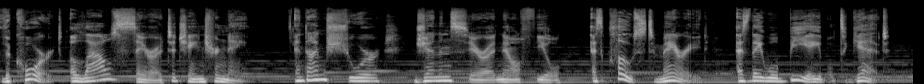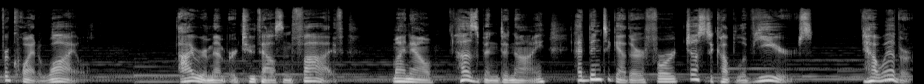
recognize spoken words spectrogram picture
The court allows Sarah to change her name, and I'm sure Jen and Sarah now feel as close to married as they will be able to get for quite a while. I remember 2005. My now husband and I had been together for just a couple of years. However,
